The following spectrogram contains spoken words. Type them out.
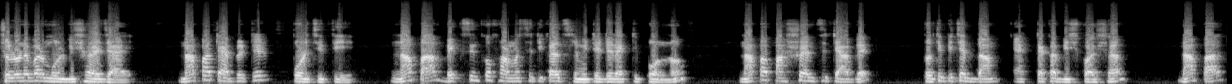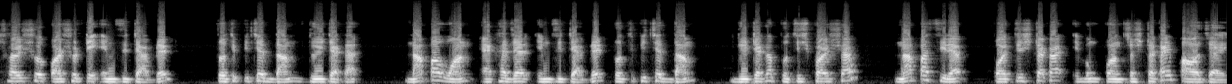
চলুন এবার মূল বিষয়ে যায় নাপা ট্যাবলেটের পরিচিতি। নাপা বেক্সিনকো ফার্মাসিউটিক্যালস লিমিটেডের একটি পণ্য। নাপা পাঁচশো এমসি ট্যাবলেট, প্রতি পিচের দাম এক টাকা বিশ পয়সা। নাপা ছয়শো পঁয়ষট্টি এমসি ট্যাবলেট, প্রতি পিচের দাম দুই টাকা। নাপা ওয়ান এক হাজার এমজি ট্যাবলেট, প্রতি পিচের দাম দুই টাকা পঁচিশ পয়সা। নাপা সিরাপ পঁয়ত্রিশ টাকা এবং পঞ্চাশ টাকায় পাওয়া যায়।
